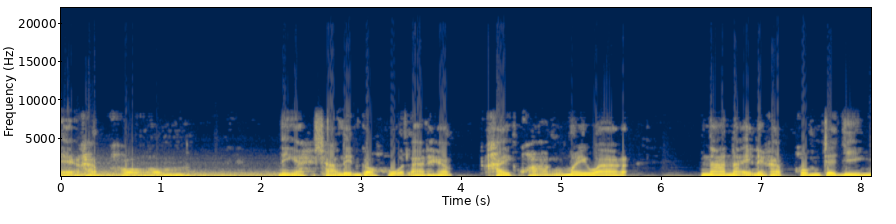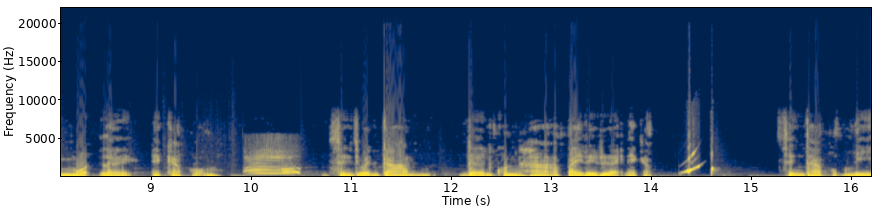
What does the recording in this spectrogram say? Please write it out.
นะครับผมนี่ไงชาเลนจ์ก็โหดแล้วนะครับ ใครขวางไม่ว่าหน้าไหนนะครับ ผมจะยิงหมดเลยนะครับผม ซึ่งจะเป็นการเดินค้นหาไปเรื่อยๆนะครับ ซึ่งถ้าผมมี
